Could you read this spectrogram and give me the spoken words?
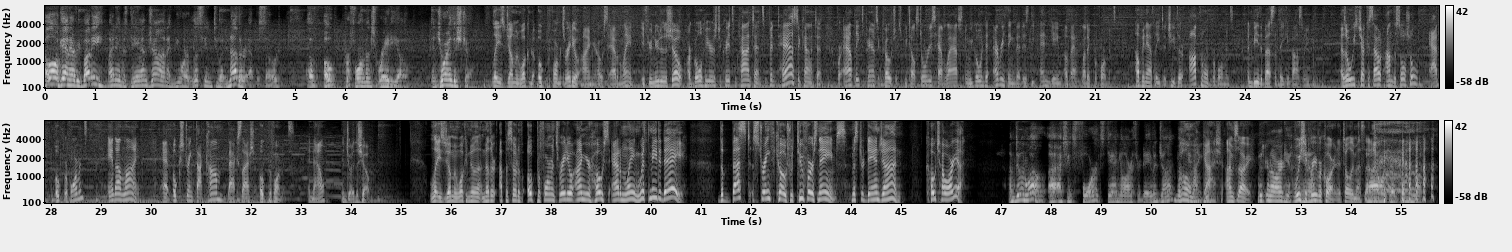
Hello again, everybody. My name is Dan John, and you are listening to another episode of Oak Performance Radio. Enjoy the show. Ladies and gentlemen, welcome to Oak Performance Radio. I'm your host, Adam Lane. If you're new to the show, our goal here is to create some content, some fantastic content for athletes, parents, and coaches. We tell stories, have laughs, and we go into everything that is the end game of athletic performance, helping athletes achieve their optimal performance and be the best that they can possibly be. As always, check us out on the social at Oak Performance and online at oakstrength.com backslash oak performance. And now, enjoy the show. Ladies and gentlemen, welcome to another episode of Oak Performance Radio. I'm your host, Adam Lane. With me today, the best strength coach with two first names, Mr. Dan John. Coach, how are you? I'm doing well. Uh, actually, it's four. It's Daniel Arthur David John. But, oh my know, gosh, I'm sorry. Who's going to argue? We should re-record. I totally messed that up.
